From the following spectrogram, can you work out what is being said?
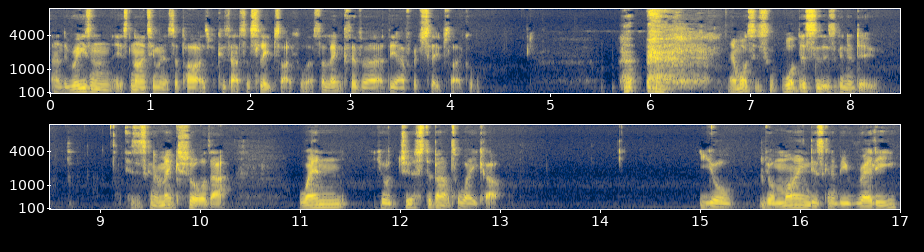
and the reason it's 90 minutes apart is because that's a sleep cycle. That's the length of uh, the average sleep cycle. and what's this, what this is going to do is it's going to make sure that when you're just about to wake up, you're your mind is going to be ready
